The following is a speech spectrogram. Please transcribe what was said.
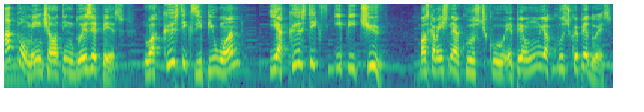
Atualmente ela tem dois EPs, o Acoustics EP1 e Acoustics EP2, basicamente né, acústico EP1 e acústico EP2.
